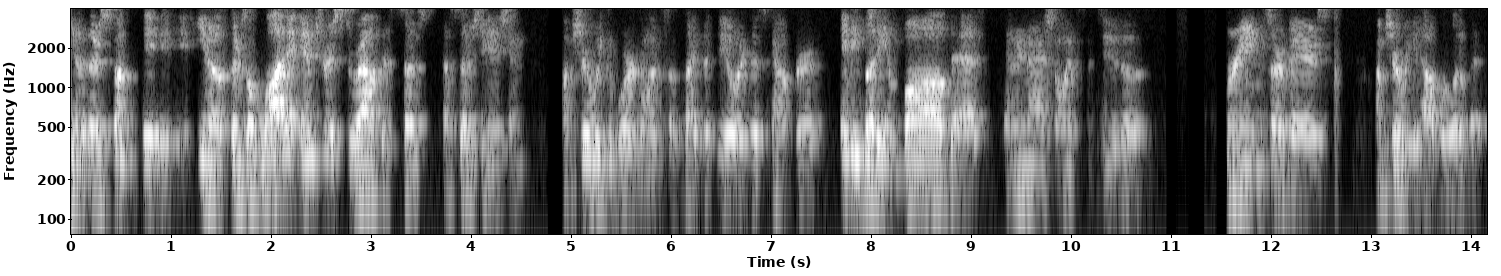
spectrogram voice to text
you know, there's some, you know, if there's a lot of interest throughout this association, I'm sure we could work on some type of deal or discount for anybody involved as International Institute of Marine Surveyors. I'm sure we could help a little bit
